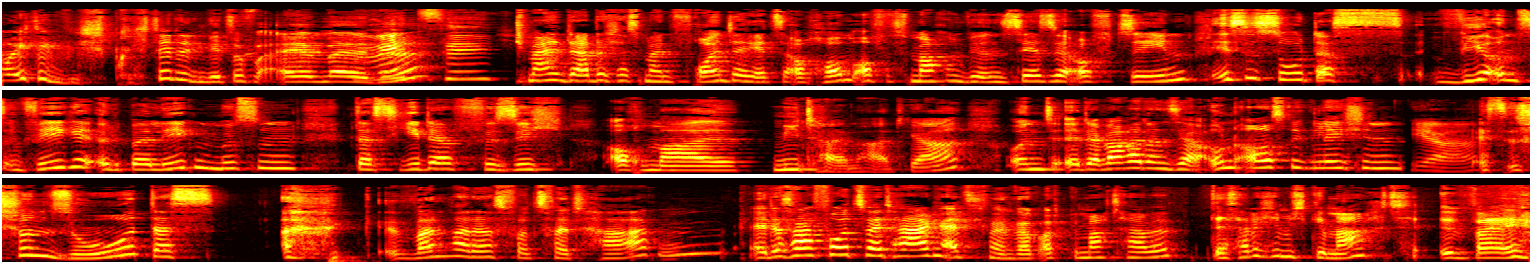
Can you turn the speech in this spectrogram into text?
Wo ich denke, wie spricht er denn jetzt auf einmal, ne? Witzig. Ich meine, dadurch, dass mein Freund ja jetzt auch Homeoffice macht und wir uns sehr, sehr oft sehen, ist es so, dass wir uns Wege überlegen müssen, dass jeder für sich auch mal Me-Time hat, ja? Und äh, da war er dann sehr unausgeglichen. Ja. Es ist schon so, dass Wann war das? Vor zwei Tagen? Äh, Das war vor zwei Tagen, als ich meinen Workout gemacht habe. Das habe ich nämlich gemacht, äh, weil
